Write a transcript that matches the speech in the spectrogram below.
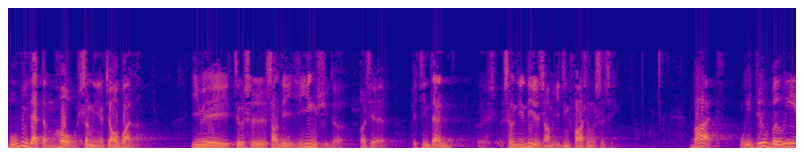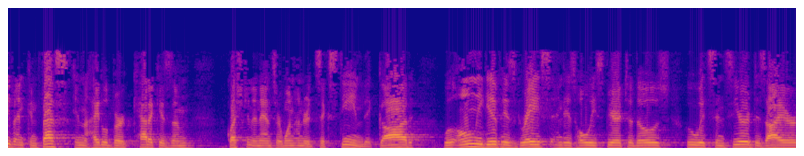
不必再等候圣灵的浇灌了，因为这个是上帝已经应许的，而且已经在呃圣经历史上面已经发生的事情。 But we do believe and confess in the Heidelberg Catechism, question and answer 116, that God will only give His grace and His Holy Spirit to those who with sincere desire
